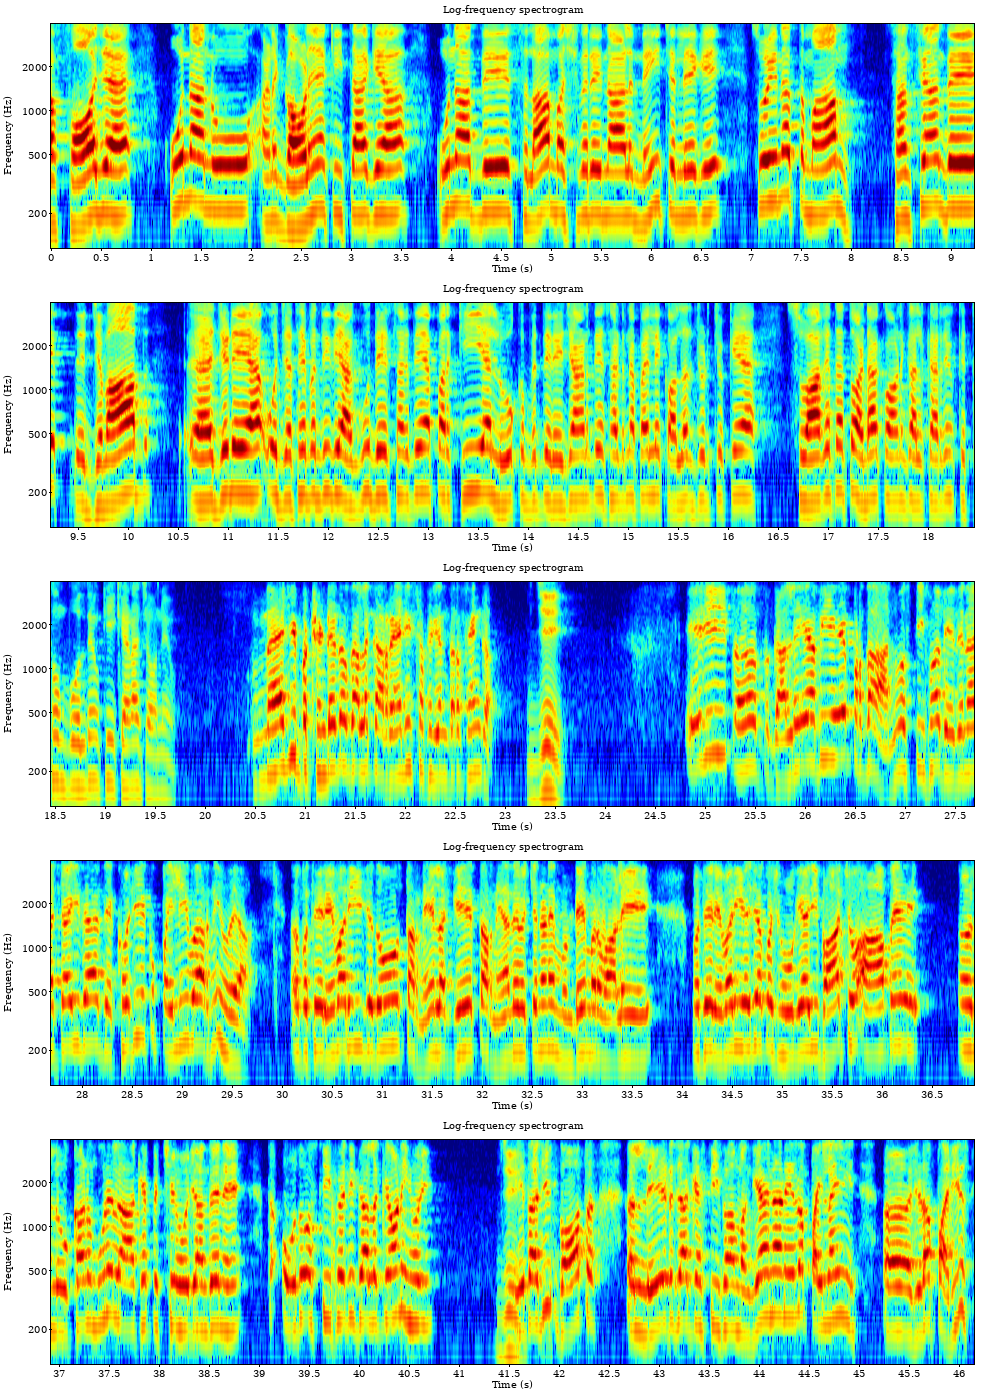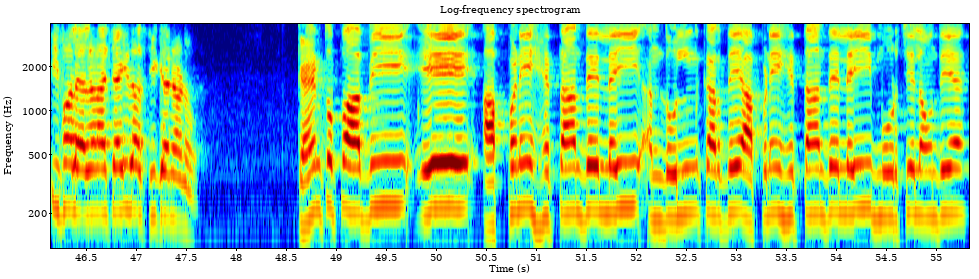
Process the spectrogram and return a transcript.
ਫੌਜ ਹੈ ਉਹਨਾਂ ਨੂੰ ਅਣਗੌਲਿਆਂ ਕੀਤਾ ਗਿਆ ਉਹਨਾਂ ਦੇ ਸਲਾਹ مشਵਰੇ ਨਾਲ ਨਹੀਂ ਚੱਲੇ ਗਏ। ਸੋ ਇਹਨਾਂ तमाम ਸੰਸਿਆਂ ਦੇ ਜਵਾਬ ਜਿਹੜੇ ਆ ਉਹ ਜਥੇਬੰਦੀ ਦੇ ਆਗੂ ਦੇ ਸਕਦੇ ਆ। ਪਰ ਕੀ ਹੈ ਲੋਕ ਵਧੇਰੇ ਜਾਣਦੇ? ਸਾਡੇ ਨਾਲ ਪਹਿਲੇ ਕਾਲਰ ਜੁੜ ਚੁੱਕੇ ਆ। ਸਵਾਗਤ ਹੈ ਤੁਹਾਡਾ। ਕੌਣ ਗੱਲ ਕਰ ਰਹੇ ਹੋ? ਕਿੱਥੋਂ ਬੋਲਦੇ ਹੋ? ਕੀ ਕਹਿਣਾ ਚਾਹੁੰਦੇ ਹੋ? ਮੈਂ ਜੀ ਬਠਿੰਡੇ ਤੋਂ ਗੱਲ ਕਰ ਰਿਹਾ ਜੀ ਸੁਖਜਿੰਦਰ ਸਿੰਘ। ਜੀ। ਇਹ ਜੀ ਗੱਲ ਇਹ ਆ ਵੀ ਇਹ ਪ੍ਰਧਾਨ ਨੂੰ ਅਸਤੀਫਾ ਦੇ ਦੇਣਾ ਚਾਹੀਦਾ ਹੈ। ਦੇਖੋ ਜੀ ਇਹ ਕੋਈ ਪਹਿਲੀ ਵਾਰ ਨਹੀਂ ਹੋਇਆ। ਬਥੇਰੇ ਵਾਰੀ ਜਦੋਂ ਧਰਨੇ ਲੱਗੇ ਧਰਨਿਆਂ ਦੇ ਵਿੱਚ ਇਹਨਾਂ ਨੇ ਮੁੰਡੇ ਮਰਵਾ ਲਏ। ਬਥੇਰੇ ਵਾਰੀ ਇਹ ਜਿਹਾ ਕੁਝ ਹੋ ਗਿਆ ਜੀ। ਬਾਅਦ ਚੋਂ ਆਪ ਇਹ ਲੋਕਾਂ ਨੂੰ ਮੂਹਰੇ ਲਾ ਕੇ ਪਿੱਛੇ ਹੋ ਜਾਂਦੇ ਨੇ। ਤਾਂ ਉਦੋਂ ਅਸਤੀਫੇ ਦੀ ਗੱਲ ਕਿਉਂ ਨਹੀਂ ਹੋਈ? ਜੀ। ਇਹ ਤਾਂ ਜੀ ਬਹੁਤ ਲੇਟ ਜਾ ਕੇ ਅਸਤੀਫਾ ਮੰਗਿਆ ਇਹਨਾਂ ਨੇ। ਇਹ ਤਾਂ ਪਹਿਲਾਂ ਹੀ ਜਿਹੜਾ ਭਾਜੀ ਅਸਤੀਫਾ ਲੈ ਲੈਣਾ ਚਾਹੀਦਾ ਸੀਗਾ ਇਹਨਾਂ ਨੂੰ। ਕਹਿਣ ਤੋਂ ਭਾਵ ਵੀ ਇਹ ਆਪਣੇ ਹਿੱਤਾਂ ਦੇ ਲਈ ਅੰਦੋਲਨ ਕਰਦੇ ਆਪਣੇ ਹਿੱਤਾਂ ਦੇ ਲਈ ਮੋਰਚੇ ਲਾਉਂਦੇ ਆ।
